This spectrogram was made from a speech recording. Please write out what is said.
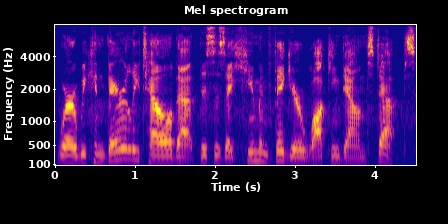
where we can barely tell that this is a human figure walking down steps.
